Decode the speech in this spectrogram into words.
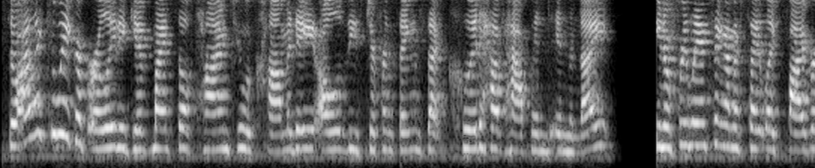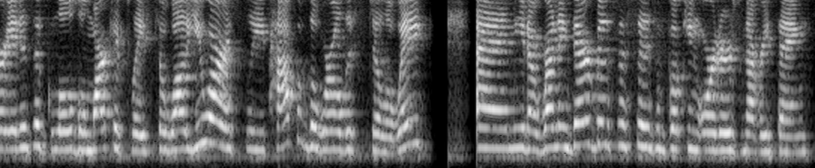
So I like to wake up early to give myself time to accommodate all of these different things that could have happened in the night. You know, freelancing on a site like Fiverr, it is a global marketplace. So while you are asleep, half of the world is still awake and, you know, running their businesses and booking orders and everything.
